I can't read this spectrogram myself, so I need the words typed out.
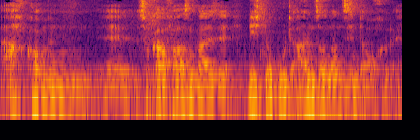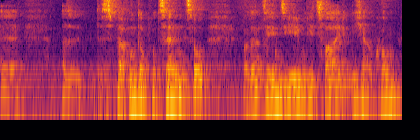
acht kommen äh, sogar phasenweise nicht nur gut an, sondern sind auch, äh, also das ist bei 100% so und dann sehen sie eben die zwei, die nicht ankommen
